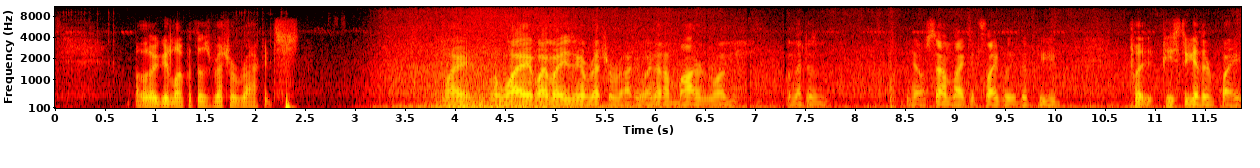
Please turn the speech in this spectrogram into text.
Although, good luck with those retro rockets. Why, well, why, why am I using a retro rocket? Why not a modern one? One that doesn't, you know, sound like it's likely to be put pieced together by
